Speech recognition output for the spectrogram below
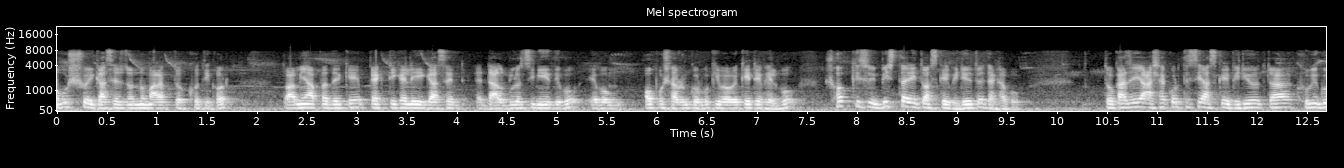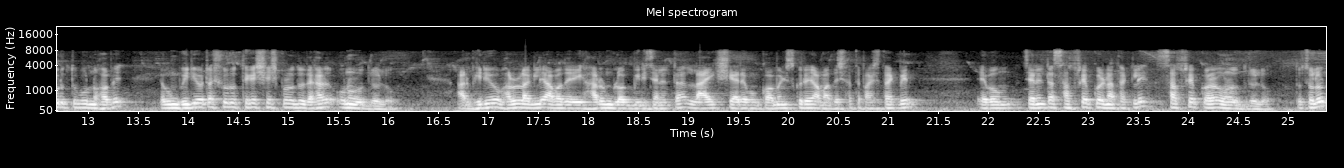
অবশ্যই গাছের জন্য মারাত্মক ক্ষতিকর। তো আমি আপনাদেরকে প্র্যাকটিক্যালি এই গাছের ডালগুলো চিনিয়ে দিব এবং অপসারণ করব, কীভাবে কেটে ফেলব সব কিছুই বিস্তারিত আজকের ভিডিওতে দেখাবো। তো কাজেই আশা করতেছি আজকের ভিডিওটা খুবই গুরুত্বপূর্ণ হবে এবং ভিডিওটা শুরু থেকে শেষ পর্যন্ত দেখার অনুরোধ রইল। আর ভিডিও ভালো লাগলে আমাদের এই হারুন ব্লগ বিডি চ্যানেলটা লাইক, শেয়ার এবং কমেন্টস করে আমাদের সাথে পাশে থাকবেন এবং চ্যানেলটা সাবস্ক্রাইব করে না থাকলে সাবস্ক্রাইব করার অনুরোধ রইল। তো চলুন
